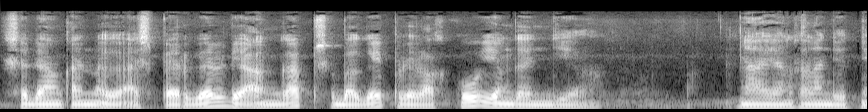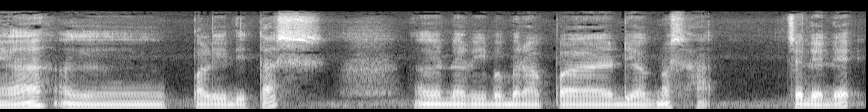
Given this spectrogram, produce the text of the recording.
sedangkan eh, Asperger dianggap sebagai perilaku yang ganjil. Nah, yang selanjutnya eh, validitas eh, dari beberapa diagnosa CDD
